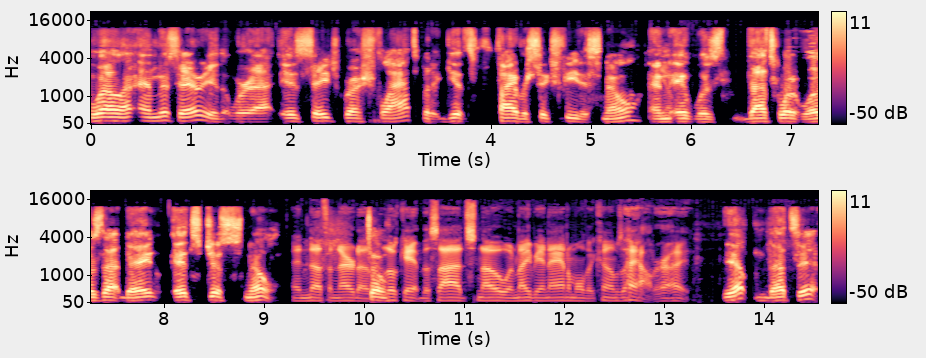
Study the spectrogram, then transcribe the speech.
Well, and this area that we're at is sagebrush flats, but it gets five or six feet of snow, and it was that's what it was that day. It's just snow. And nothing there to So- look at besides snow and maybe an animal that comes out, right? Yep, that's it.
